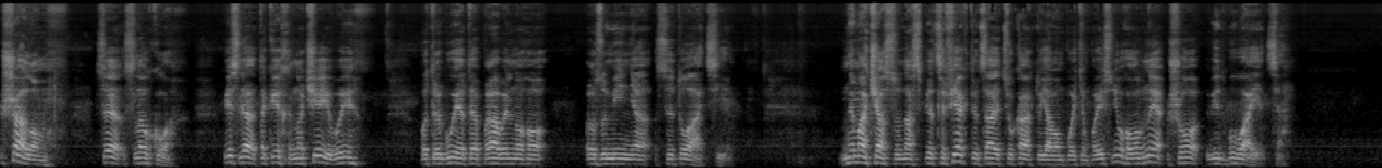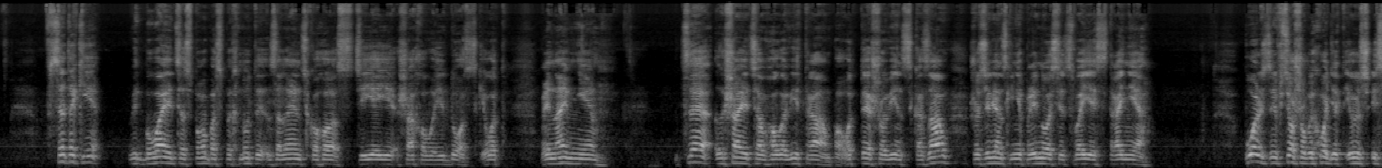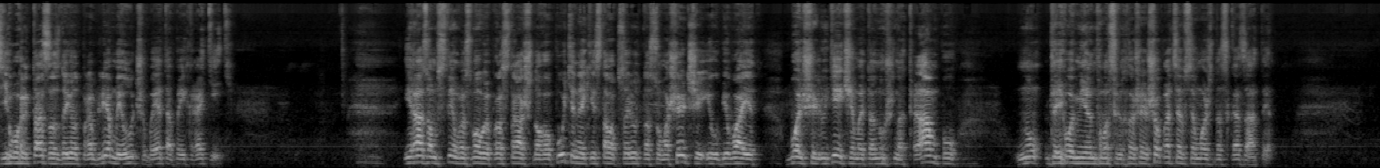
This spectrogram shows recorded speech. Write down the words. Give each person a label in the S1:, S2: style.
S1: Шалом, це Славко. Після таких ночей ви потребуєте правильного розуміння ситуації. Нема часу на спецефекти. За цю карту я вам потім поясню. Головне, що відбувається. Все-таки відбувається спроба спихнути Зеленського з цієї шахової доски. От, принаймні, це лишається в голові Трампа. От те, що він сказав, що Зеленський не приносить своїй стране пользы, все, что выходит из, из его рта, создает проблемы, и лучше бы это прекратить. І разом з тим розмови про страшного Путіна, який став абсолютно сумасшедший і убиває більше людей, чим це нужно Трампу. Ну, для його мирного соглашення. Що про це все можна сказати?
